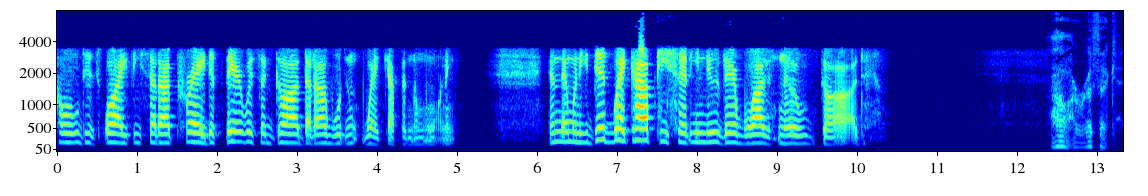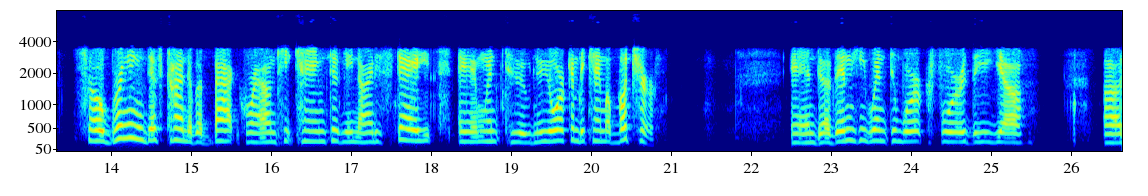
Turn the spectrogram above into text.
told his wife, he said, I prayed if there was a God that I wouldn't wake up in the morning. And then when he did wake up, he said he knew there was no God. How horrific. So, bringing this kind of a background, he came to the United States and went to New York and became a butcher. And uh, then he went to work for the uh, uh,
